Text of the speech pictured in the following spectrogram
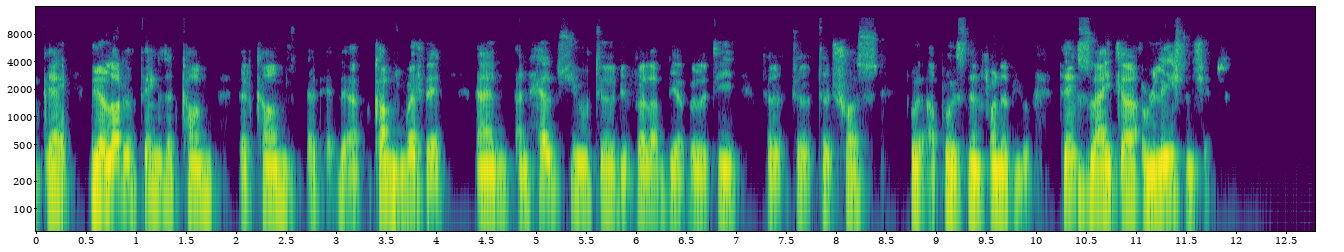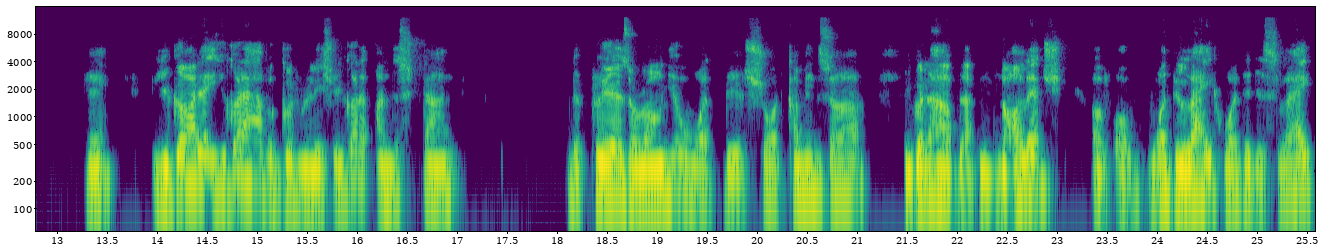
Okay, there are a lot of things that come that comes that, that comes with it, and and helps you to develop the ability to to, to trust a person in front of you. Things like uh, relationships. Okay, you gotta you gotta have a good relationship. You gotta understand the players around you, what their shortcomings are. You gotta have that knowledge of, of what they like, what they dislike,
